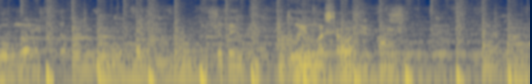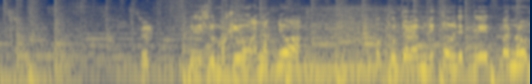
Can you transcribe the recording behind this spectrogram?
oo nga eh. Isa kayo ito yung asawa niya guys bilis lumaki yung anak nyo ah. Pagpunta namin dito lit-lit pa no?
